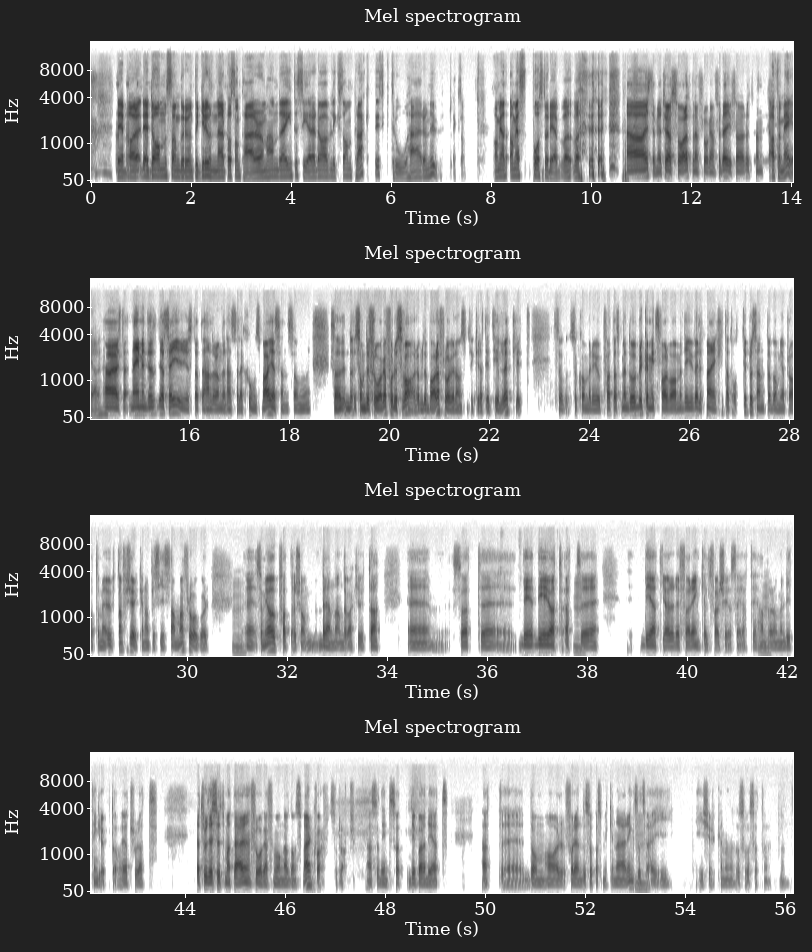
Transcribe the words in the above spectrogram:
det, är bara, det är de som går runt och grunnar på sånt här och de andra är intresserade av liksom praktisk tro här och nu. Liksom. Om jag, om jag påstår det. Vad, vad... ja, just det. Men jag tror jag har svarat på den frågan för dig förut. Men... Ja, för mig ja. ja just det. Nej, men det, jag säger just att det handlar om den här selektionsbiasen som, som, som du frågar får du svar. Om du bara frågar dem som tycker att det är tillräckligt så, så kommer det uppfattas. Men då brukar mitt svar vara, men det är ju väldigt märkligt att 80 procent av dem jag pratar med utanför kyrkan har precis samma frågor mm. eh, som jag uppfattar som brännande och akuta. Ehm, så att eh, det, det är ju att, att mm. Eh, det är att göra det för enkelt för sig och säga att det mm. handlar om en liten grupp. Då. Och jag tror att jag tror dessutom att det är en fråga för många av de som är kvar såklart. Alltså det är inte så att det är bara det att, att eh, de har, får ändå så pass mycket näring så att mm. säga i, i kyrkan och så. så att de, de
